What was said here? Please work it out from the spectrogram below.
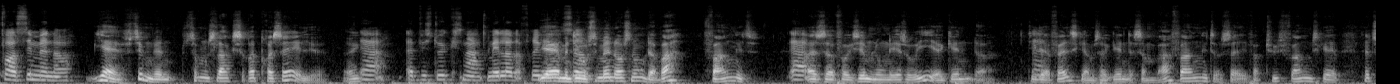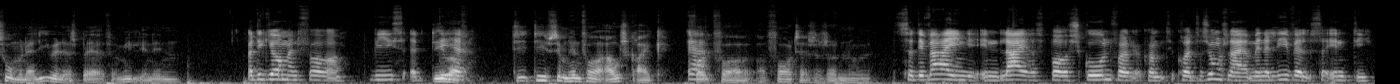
For simpelthen at, Ja, simpelthen som en slags repressalie. Ikke? ja, at hvis du ikke snart melder dig frivilligt, Ja, men det var simpelthen også nogen, der var fanget. ja, Altså for eksempel nogle SOE-agenter, de Ja. der faldskærmsagenter, som var fanget og sad i tysk fangenskab, der tog man alligevel at spærre familien inden. og det gjorde man for at vise, at det, Det var- her, Det, det er simpelthen for at afskrække Ja. folk for at, at foretage sig sådan noget. så det var egentlig en lejr for at skåne folk at komme til koncentrationslejre, men alligevel så endte de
